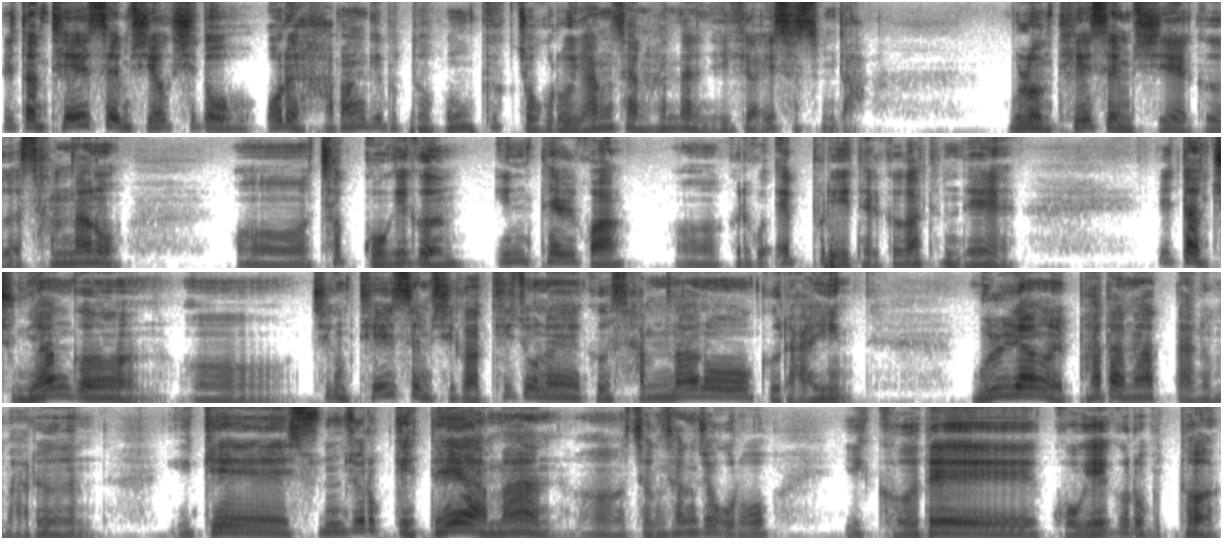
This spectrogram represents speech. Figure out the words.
일단 TSMC 역시도 올해 하반기부터 본격적으로 양산을 한다는 얘기가 있었습니다. 물론 TSMC의 그 3나노 어, 첫 고객은 인텔과 어, 그리고 애플이 될 것 같은데, 일단 중요한 건, 어, 지금 TSMC가 기존의 그 3나노 그 라인, 물량을 받아놨다는 말은 이게 순조롭게 돼야만, 어, 정상적으로 이 거대 고객으로부터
